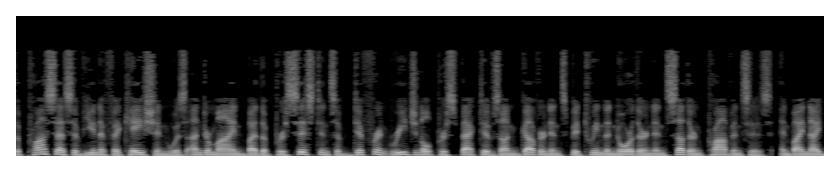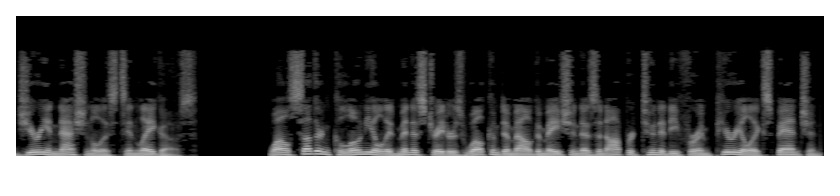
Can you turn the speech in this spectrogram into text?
the process of unification was undermined by the persistence of different regional perspectives on governance between the northern and southern provinces, and by Nigerian nationalists in Lagos. While southern colonial administrators welcomed amalgamation as an opportunity for imperial expansion,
